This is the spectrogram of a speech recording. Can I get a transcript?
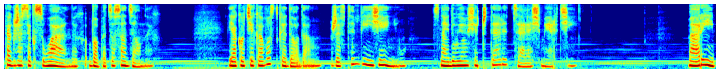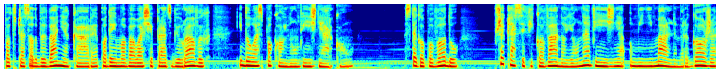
także seksualnych wobec osadzonych. Jako ciekawostkę dodam, że w tym więzieniu znajdują się cztery cele śmierci. Marii podczas odbywania kary podejmowała się prac biurowych i była spokojną więźniarką. Z tego powodu przeklasyfikowano ją na więźnia o minimalnym rygorze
